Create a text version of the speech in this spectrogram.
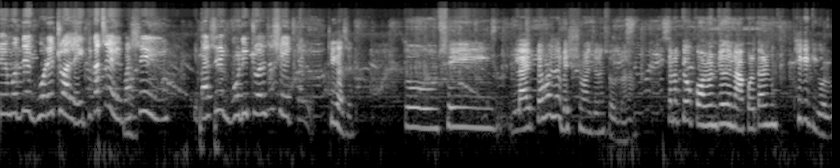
এর মধ্যে ঘোড়ে চলে ঠিক আছে? এই পাশে পাশে গড়ি চলছে সেটাই ঠিক আছে। তো সেই লাইভটা হলে বেশি সময়ের জন্য চলবে না। কেন কেউ কমেন্ট যদি না করে তাহলে আমি থেকে কি করব?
